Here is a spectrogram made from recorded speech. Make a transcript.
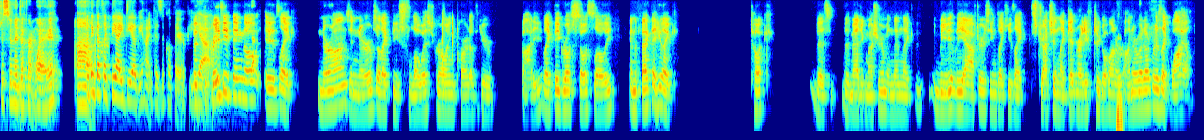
just in a different way. I think ah. that's like the idea behind physical therapy. The, the yeah. crazy thing though is like neurons and nerves are like the slowest growing part of your body. Like they grow so slowly. And the fact that he like took this the magic mushroom and then like immediately after seems like he's like stretching, like getting ready to go on a run or whatever is like wild.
